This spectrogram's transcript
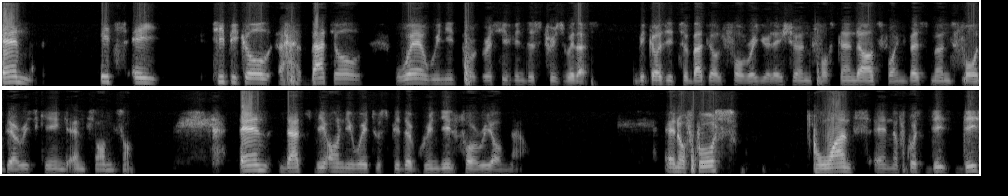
And it's a typical battle where we need progressive industries with us because it's a battle for regulation, for standards, for investment, for de-risking, and so on and so on. And that's the only way to speed up Green Deal for real now. And of course, once, and of course, this, this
